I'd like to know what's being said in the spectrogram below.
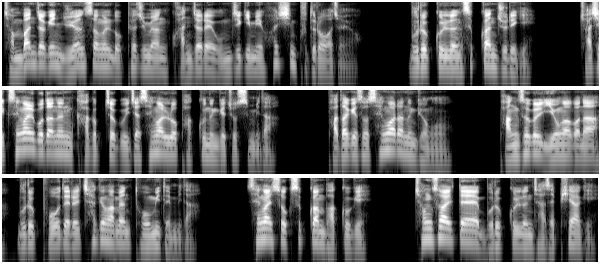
전반적인 유연성을 높여주면 관절의 움직임이 훨씬 부드러워져요. 무릎 꿇는 습관 줄이기. 좌식 생활보다는 가급적 의자 생활로 바꾸는 게 좋습니다. 바닥에서 생활하는 경우 방석을 이용하거나 무릎 보호대를 착용하면 도움이 됩니다. 생활 속 습관 바꾸기. 청소할 때 무릎 꿇는 자세 피하기.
